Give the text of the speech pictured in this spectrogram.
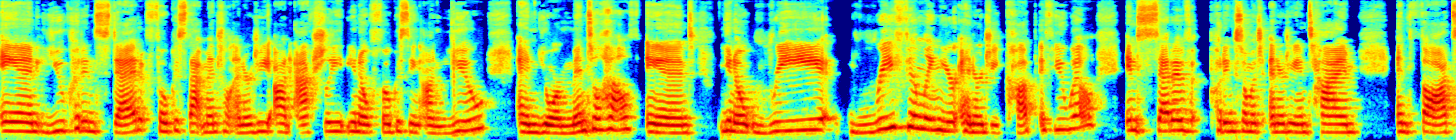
And you could instead focus that mental energy on actually, you know, focusing on you and your mental health and, you know, re refilling your energy cup, if you will, instead of putting so much energy and time and thought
